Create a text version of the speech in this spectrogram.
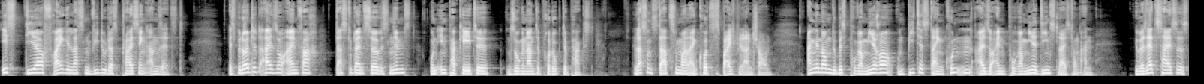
ist dir freigelassen, wie du das Pricing ansetzt. Es bedeutet also einfach, dass du deinen Service nimmst und in Pakete sogenannte Produkte packst. Lass uns dazu mal ein kurzes Beispiel anschauen. Angenommen, du bist Programmierer und bietest deinen Kunden also eine Programmierdienstleistung an. Übersetzt heißt es,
